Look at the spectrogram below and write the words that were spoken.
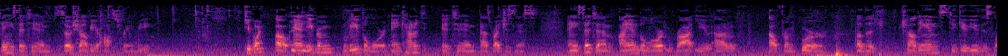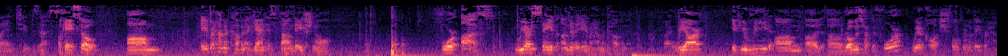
then he said to him, So shall be your offspring be. Keep going. Oh, and Abram believed the Lord, and he counted it to him as righteousness. And he said to him, I am the Lord who brought you out of out from Ur of the Chaldeans to give you this land to possess. Okay, so um, Abrahamic covenant again is foundational for us. We are saved under the Abrahamic covenant. Right? We are. If you read um, uh, uh, Romans chapter four, we are called children of Abraham.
